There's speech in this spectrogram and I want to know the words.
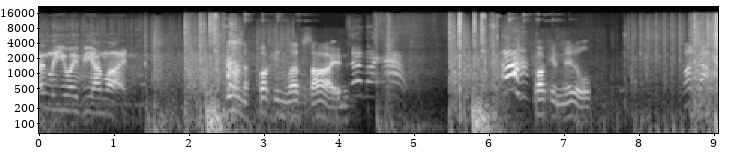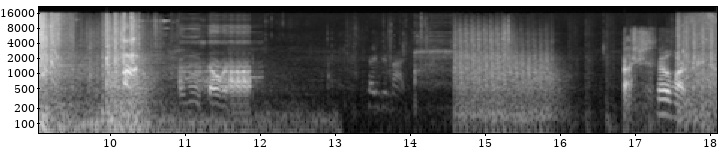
Friendly UAV online. You're on the fucking left side. Thermite out! Fucking middle. One down. East over. Rush so hard right now.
